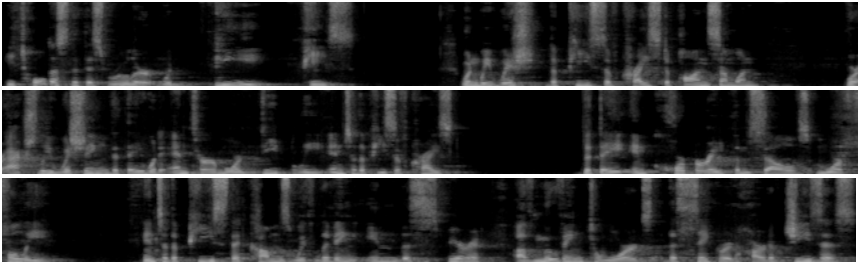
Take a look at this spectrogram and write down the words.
He told us that this ruler would be peace. When we wish the peace of Christ upon someone, we're actually wishing that they would enter more deeply into the peace of Christ that they incorporate themselves more fully into the peace that comes with living in the Spirit, of moving towards the sacred heart of Jesus,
